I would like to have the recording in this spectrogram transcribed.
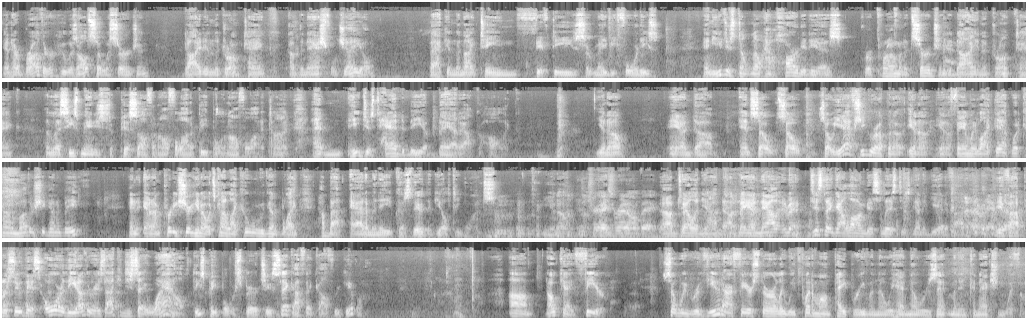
And her brother, who was also a surgeon, died in the drunk tank of the Nashville jail back in the 1950s or maybe 40s. And you just don't know how hard it is for a prominent surgeon to die in a drunk tank unless he's managed to piss off an awful lot of people an awful lot of time. I have, he just had to be a bad alcoholic, you know, and um, and so so so yeah. If she grew up in a in a in a family like that, what kind of mother is she going to be? And, and I'm pretty sure, you know, it's kind of like who are we going to blame? How about Adam and Eve? Because they're the guilty ones. You know, It tracks right on back. I'm telling you, I'm, I, man. Now, just think how long this list is going to get if I if I pursue this. Or the other is, I can just say, "Wow, these people were spiritually sick. I think I'll forgive them." Um, okay, fear. So we reviewed our fears thoroughly. We put them on paper, even though we had no resentment in connection with them.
